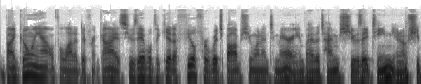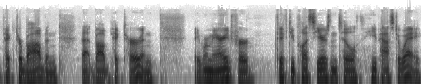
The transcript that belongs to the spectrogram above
by going out with a lot of different guys, she was able to get a feel for which Bob she wanted to marry. And by the time she was 18, you know, she picked her Bob and that Bob picked her and they were married for 50 plus years until he passed away.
